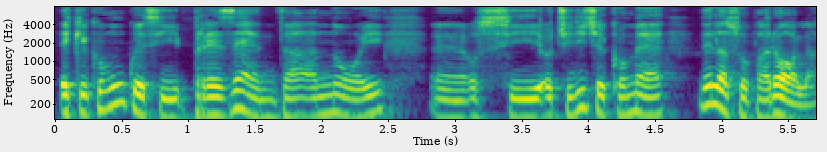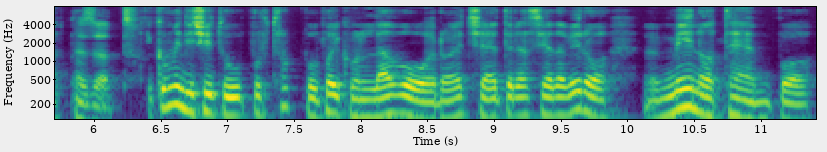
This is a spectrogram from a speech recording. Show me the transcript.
e che comunque si presenta a noi eh, o, si, o ci dice com'è nella sua parola. Esatto. E come dici tu, purtroppo poi con lavoro, eccetera, si ha davvero eh, meno tempo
